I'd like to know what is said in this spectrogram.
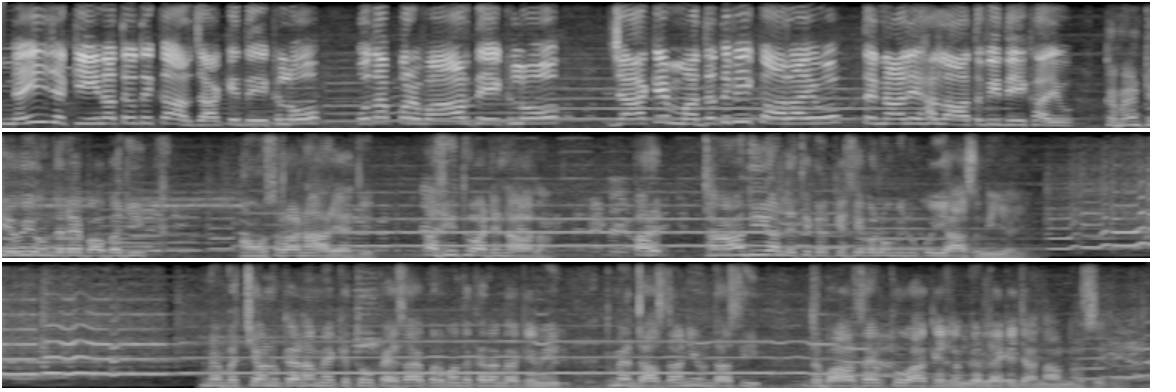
ਨਹੀਂ ਯਕੀਨ ਆ ਤੇ ਉਹਦੇ ਘਰ ਜਾ ਕੇ ਦੇਖ ਲਓ, ਉਹਦਾ ਪਰਿਵਾਰ ਦੇਖ ਲਓ, ਜਾ ਕੇ ਮਦਦ ਵੀ ਕਰ ਆਇਓ ਤੇ ਨਾਲੇ ਹਾਲਾਤ ਵੀ ਦੇਖ ਆਇਓ। ਕਮੈਂਟ ਇਹੋ ਹੀ ਹੁੰਦੇ ਰਹੇ, ਬਾਬਾ ਜੀ, ਹੌਸਲਾ ਨਾ ਰਿਹਾ ਜੀ, ਅਸੀਂ ਤੁਹਾਡੇ ਨਾਲ ਆ। ਪਰ ਥਾਂ ਦੀ ਹਾਲੇ ਤੱਕ ਕਿਸੇ ਵੱਲੋਂ ਮੈਨੂੰ ਕੋਈ ਆਸ ਨਹੀਂ ਆਈ। ਮੈਂ ਬੱਚਿਆਂ ਨੂੰ ਕਹਿਣਾ, ਮੈਂ ਕਿਤੋਂ ਪੈਸਾ ਪ੍ਰਬੰਧ ਕਰਾਂਗਾ, ਕਿਵੇਂ? ਤੇ ਮੈਂ ਦੱਸਦਾ ਨਹੀਂ ਹੁੰਦਾ ਸੀ। ਦਰਬਾਰ ਸਾਹਿਬ ਤੋਂ ਆ ਕੇ ਲੰਗਰ ਲੈ ਕੇ ਜਾਣਾ ਹੁੰਦਾ ਸੀਗਾ।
